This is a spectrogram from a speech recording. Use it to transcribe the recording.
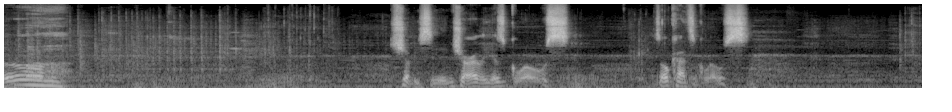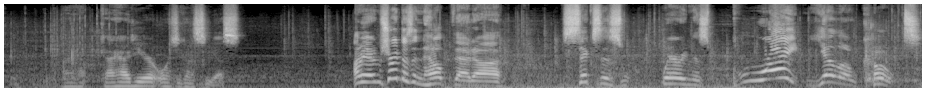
Ugh. Chubby ceiling Charlie is gross. It's all kinds of gross. Can I hide here, or is he going to see us? I mean, I'm sure it doesn't help that uh, Six is wearing this bright yellow coat.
